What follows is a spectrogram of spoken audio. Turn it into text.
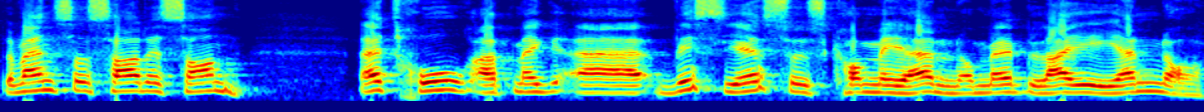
Det var en som sa det sånn Jeg tror at vi, eh, hvis Jesus kom igjen, og vi ble igjen da,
